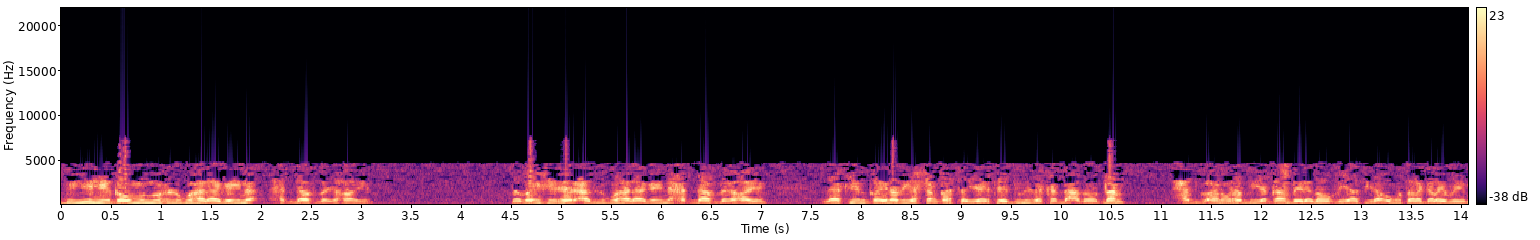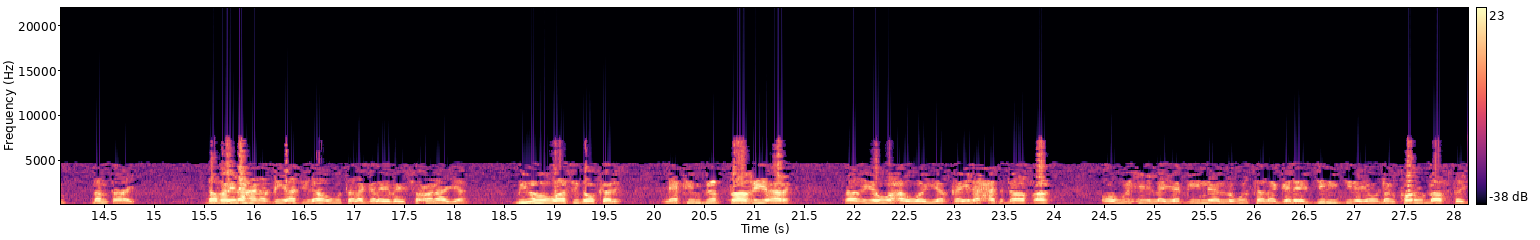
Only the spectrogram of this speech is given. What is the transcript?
بيه قوم النوح لقوها لاغينا حد لافضي هاي تغيش غير عد لقوها لاغينا حد لافضي هاي لكن قيل ذي الشنقر سيارتي دوني ذكا دعضو دن حد قانو ربي يقام بيلده وقياس إلى أبو أغطر قليبين دن تاي kale laakiin bitaaqiya arag taaqiya waxa weeye qaylo xad dhaaf ah oo wixii la yaqiinee lagu talagalee jiri jiray oo dhan kor u dhaaftay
